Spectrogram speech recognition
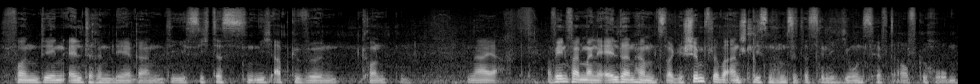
Von den älteren Lehrern, die sich das nicht abgewöhnen konnten. Naja, auf jeden Fall, meine Eltern haben zwar geschimpft, aber anschließend haben sie das Religionsheft aufgehoben.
